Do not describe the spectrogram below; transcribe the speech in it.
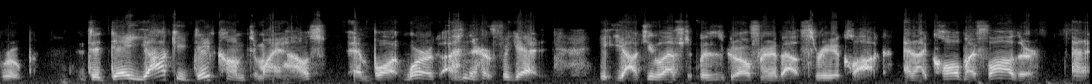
group. The day Yaki did come to my house and bought work, I'll never forget. Yaki left with his girlfriend about three o'clock, and I called my father and,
